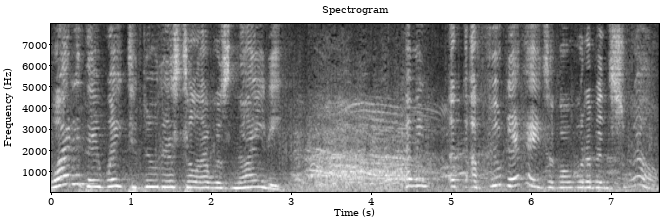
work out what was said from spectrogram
why did they wait to do this till I was 90? I mean, a, a few decades ago would have been swell.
